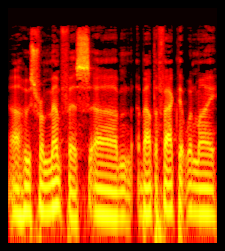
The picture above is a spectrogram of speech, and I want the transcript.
uh, who's from Memphis, um, about the fact that when my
